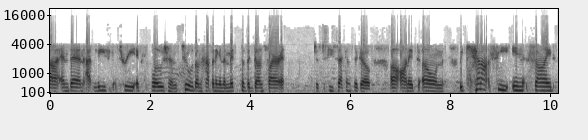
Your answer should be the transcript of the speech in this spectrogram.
uh, and then at least three explosions, two of them happening in the midst of the gunfire just a few seconds ago uh, on its own. We cannot see inside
